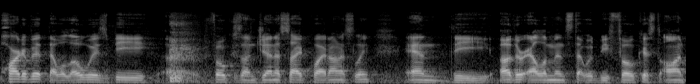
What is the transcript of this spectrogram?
part of it that will always be uh, focused on genocide, quite honestly, and the other elements that would be focused on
